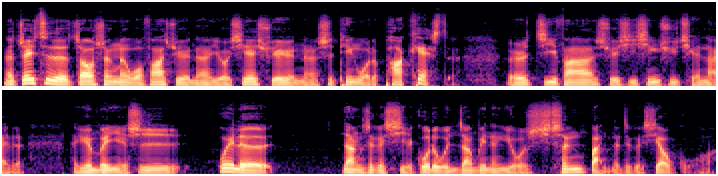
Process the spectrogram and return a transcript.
那这一次的招生呢，我发觉呢，有些学员呢是听我的 podcast 而激发学习兴趣前来的。原本也是为了让这个写过的文章变成有声版的这个效果。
